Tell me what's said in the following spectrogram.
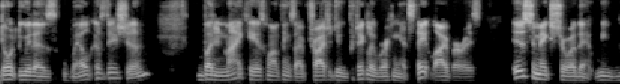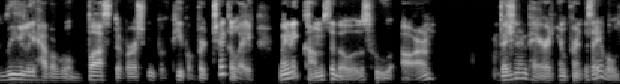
don't do it as well as they should. But in my case, one of the things I've tried to do, particularly working at state libraries, is to make sure that we really have a robust, diverse group of people, particularly when it comes to those who are vision impaired and print disabled.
